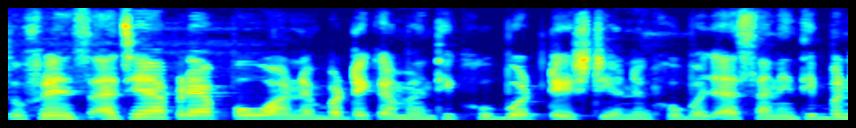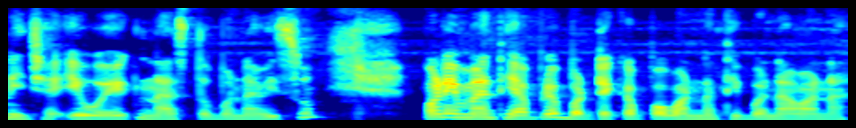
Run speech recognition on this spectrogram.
તો ફ્રેન્ડ્સ આજે આપણે આ પૌવા અને બટેકામાંથી ખૂબ જ ટેસ્ટી અને ખૂબ જ આસાનીથી બની જાય એવો એક નાસ્તો બનાવીશું. પણ એમાંથી આપણે બટેકા પૌવા નથી બનાવવાના.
